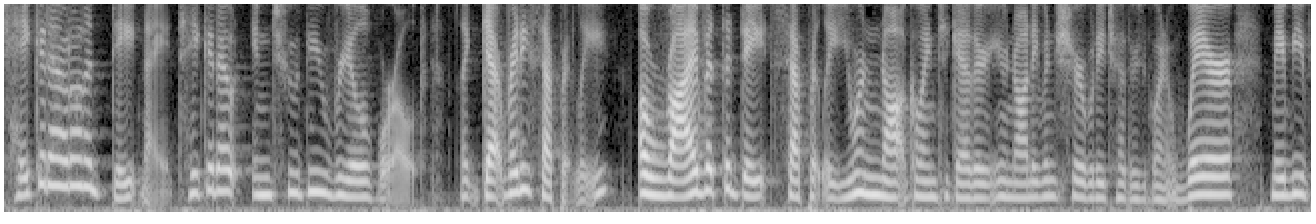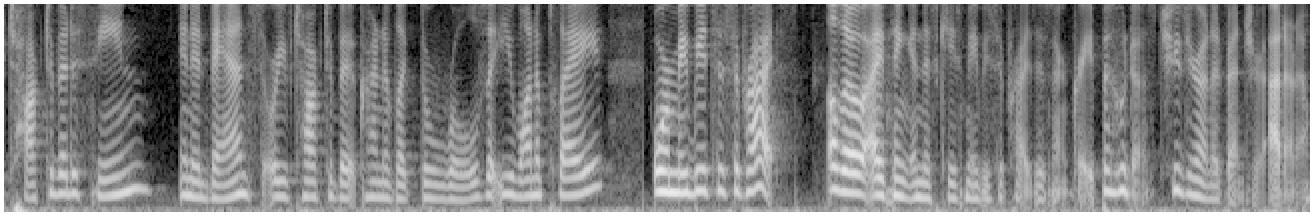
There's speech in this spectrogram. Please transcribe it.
take it out on a date night. Take it out into the real world. Like get ready separately. Arrive at the date separately. You are not going together. You're not even sure what each other's going to wear. Maybe you've talked about a scene in advance or you've talked about kind of like the roles that you want to play. Or maybe it's a surprise. Although I think in this case, maybe surprises aren't great, but who knows? Choose your own adventure. I don't know.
